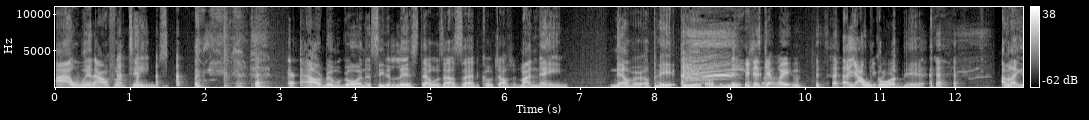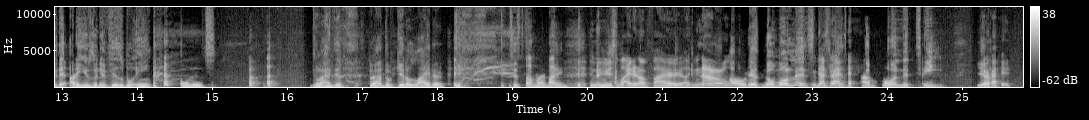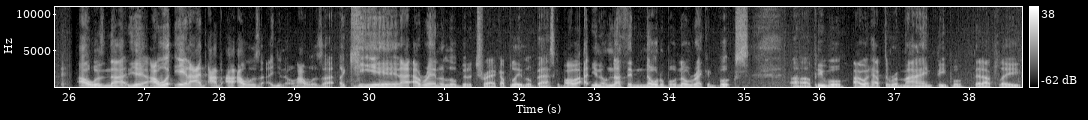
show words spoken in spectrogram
I went out for the teams. I remember going to see the list that was outside the coach office. My name never appeared, on the list. You just kept uh, waiting. I, I would go up there. I'm like, are they using invisible ink on this? Do I do I have to get a lighter to see my name? and then you just light it on fire. You're like, no. Oh, there's no more list. That's right. I'm on the team. Yeah, Right. I was not. Yeah, I was. Yeah, I, I, I- was. You know, I was a, a kid. I, I ran a little bit of track. I played a little basketball. I- You know, nothing notable. No record books. Uh, people, I would have to remind people that I played.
